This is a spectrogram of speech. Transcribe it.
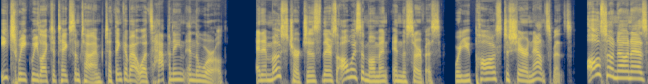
each week we like to take some time to think about what's happening in the world. And in most churches, there's always a moment in the service where you pause to share announcements, also known as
